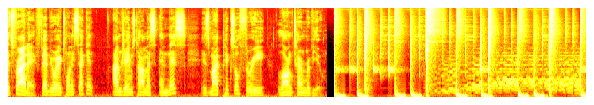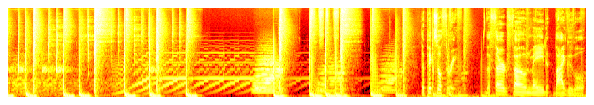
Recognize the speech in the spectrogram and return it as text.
It's Friday, February 22nd. I'm James Thomas, and this is my Pixel 3 long term review. The Pixel 3, the third phone made by Google,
